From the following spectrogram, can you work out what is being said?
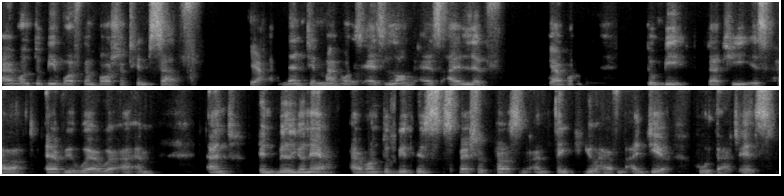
I want to be Wolfgang Borchert himself. Yeah. I lend him my voice as long as I live. I Yeah. want to be that he is heard everywhere where I am. And in Billionaire, I want to be this special person and think you have an idea who that is.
